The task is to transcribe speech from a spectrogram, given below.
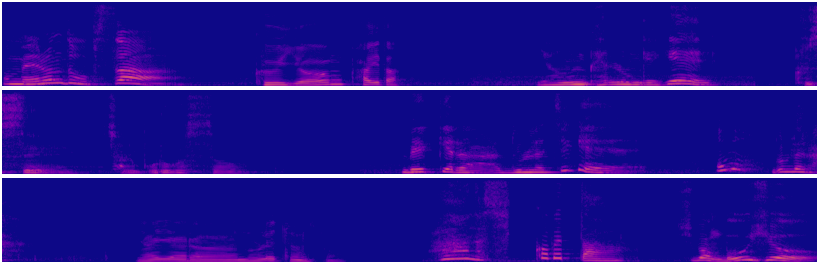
어, 메론도 없사. 그 영 파이다. 영 벨롱객에 글쎄 잘 모르겠어. 몇 개라 눌라찌게. 놀래라. 야이야라 놀랬잖소. 아, 나 시겁했다. 시방 무엇이여?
